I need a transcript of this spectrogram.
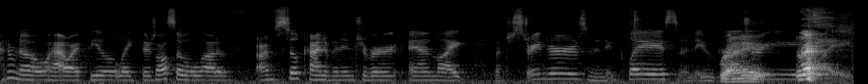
I don't know how I feel. Like, there's also a lot of, I'm still kind of an introvert and like a bunch of strangers in a new place and a new country. Right. Like,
